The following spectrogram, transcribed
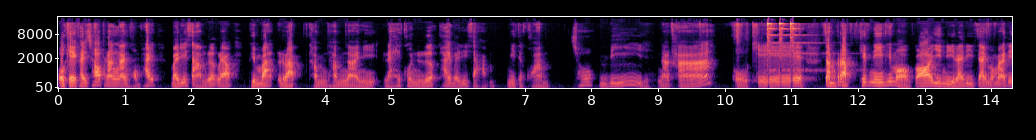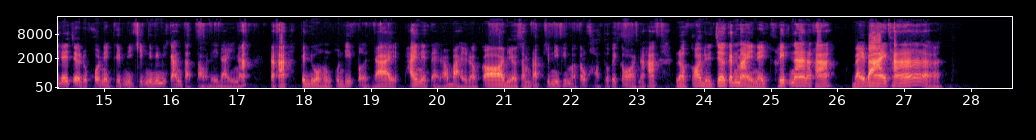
โอเค ใครชอบพลังงานของไพ่ใบที่ 3 เลือกแล้ว พิมพ์ว่ารับคำทำนายนี้ และให้คนเลือกไพ่ใบที่ 3 มีแต่ความโชคดีนะคะ โอเคสำหรับคลิปนี้พี่หมอก็ยินดีและดีใจมากๆที่ได้เจอทุกคนในคลิปนี้คลิปนี้ไม่มีการตัดต่อใด ๆ นะนะคะ เป็นดวงของคุณที่เปิดได้ไพ่ในแต่ละใบแล้วก็เดี๋ยวสำหรับคลิปนี้พี่หมอต้องขอตัวไปก่อนนะคะ แล้วก็เดี๋ยวเจอกันใหม่ในคลิปหน้านะคะบ๊ายบายค่ะ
